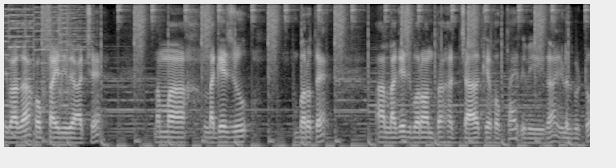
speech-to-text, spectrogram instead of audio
ಇವಾಗ ಹೋಗ್ತಾ ಇದ್ದೀವಿ ಆಚೆ. ನಮ್ಮ ಲಗೇಜು ಬರುತ್ತೆ. ಆ ಲಗೇಜ್ ಬರೋವಂತಹ ಜಾಗಕ್ಕೆ ಹೋಗ್ತಾ ಇದ್ದೀವಿ ಈಗ, ಇಳಿದ್ಬಿಟ್ಟು.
